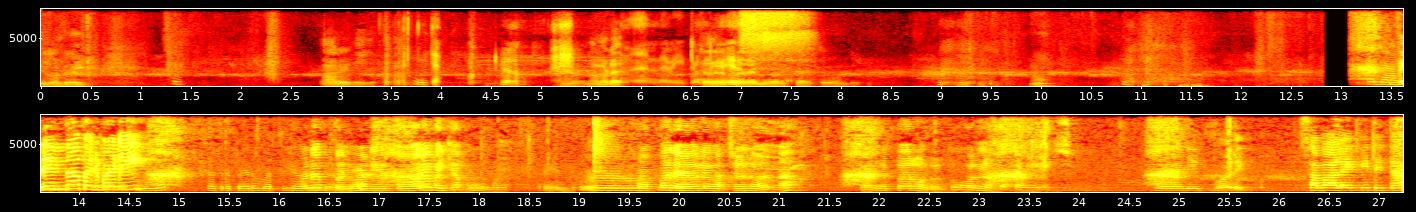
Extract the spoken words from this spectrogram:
ഇത് കൊണ്ടുപോയി. താഴെ ഇടല്ലേ നമ്മുടെ ചതുരപ്പേരെന്ന് പറിച്ച അത്ര ഉണ്ട്. ഉം? ഇവിടെ എന്താ പരിപാടി? ചതുരപ്പേരും ഇവിടെ പരിപാടി ഒരു തോരൻ വയ്ക്കാൻ പോകും പപ്പ രാവിലെ പറിച്ചുകൊണ്ട് വന്ന കഞ്ഞപ്പയർ കൊണ്ട് അടിപൊളി. സവാളയൊക്കെ ഇട്ടിട്ടാ?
